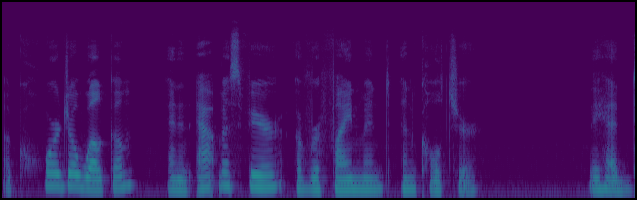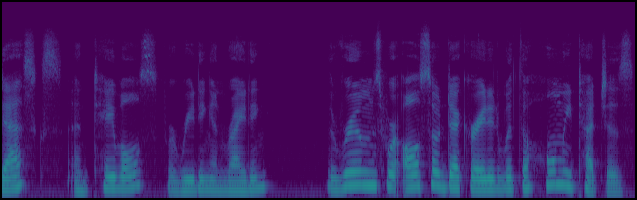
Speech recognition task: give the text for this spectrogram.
a cordial welcome, and an atmosphere of refinement and culture. They had desks and tables for reading and writing. The rooms were also decorated with the homey touches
